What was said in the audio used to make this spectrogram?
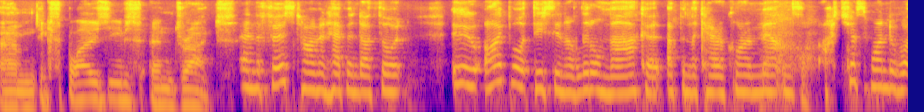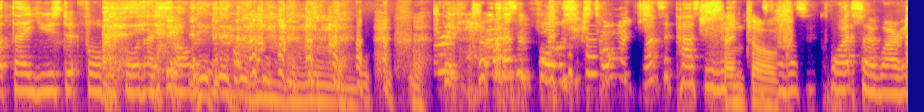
um, explosives and drugs. And the first time it happened, I thought, ooh, I bought this in a little market up in the Karakoram Mountains. I just wonder what they used it for before they sold it. Happened five or six times. Once it passed the initial Scent. I wasn't quite so worried.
